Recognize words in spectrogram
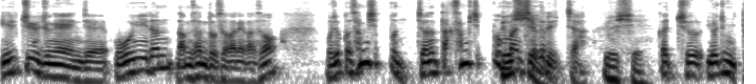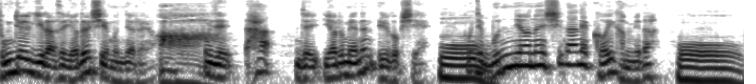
일주일 중에 이제 5일은 남산도서관에 가서 무조건 30분. 저는 딱 30분만 몇 시에? 책을 읽자. 몇 시에? 그러니까 주, 요즘 동절기라서 8시에 문 열어요. 아. 그럼 이제 하 이제 여름에는 7시에. 오. 이제 문 여는 시간에 거의 갑니다. 오.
